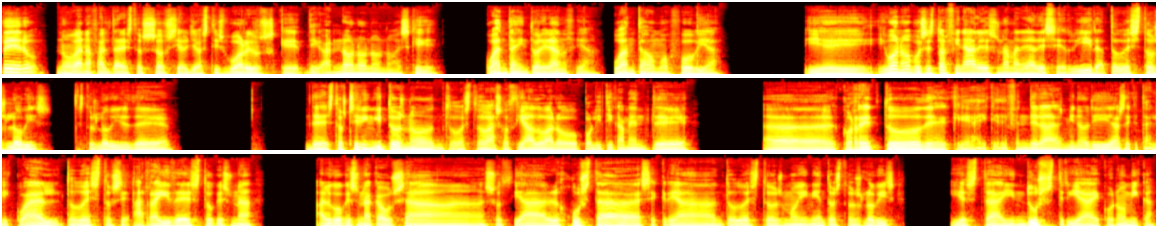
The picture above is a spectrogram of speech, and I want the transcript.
Pero no van a faltar estos social justice warriors que digan, no, no, no, no, es que cuánta intolerancia, cuánta homofobia. Y, bueno, pues esto al final es una manera de servir a todos estos lobbies, estos lobbies de, de estos chiringuitos, ¿no? Todo esto asociado a lo políticamente eh, correcto, de que hay que defender a las minorías, de que tal y cual, todo esto, se, a raíz de esto, que es una algo que es una causa social justa, se crean todos estos movimientos, estos lobbies y esta industria económica.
